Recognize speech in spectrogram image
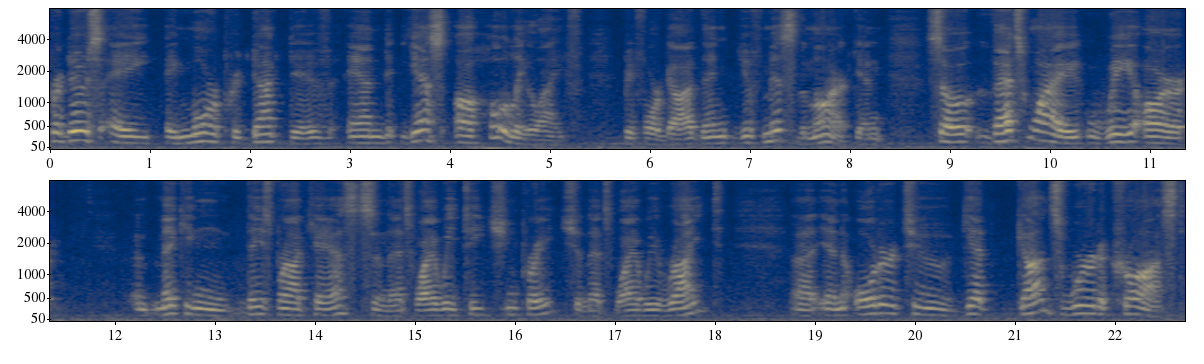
produce a, a more productive and, yes, a holy life before God, then you've missed the mark. And so that's why we are making these broadcasts, and that's why we teach and preach, and that's why we write, uh, in order to get God's Word across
